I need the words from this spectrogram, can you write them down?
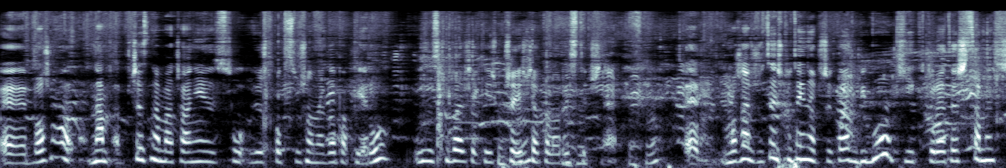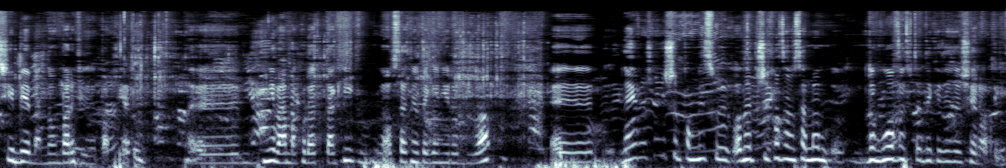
E, Można nam, przez namaczanie już podsuszonego papieru uzyskiwać jakieś przejścia kolorystyczne. E, Można wrzucać tutaj na przykład bibułki, które też same z siebie będą barwiły papier. E, Nie mam akurat takich, ostatnio tego nie robiłam, najróżniejsze pomysły, one przychodzą same do głowy wtedy, kiedy to się robi.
